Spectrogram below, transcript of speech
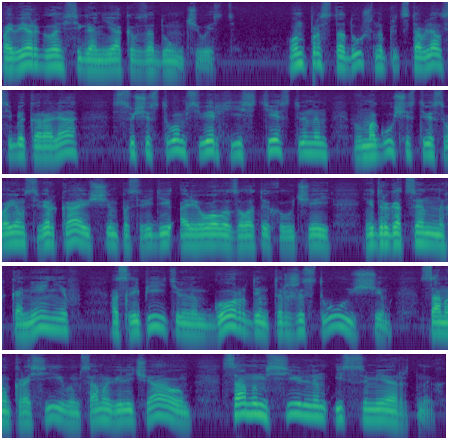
повергло Сиганьяка в задумчивость. Он простодушно представлял себе короля с существом сверхъестественным в могуществе своем сверкающим посреди ореола золотых лучей и драгоценных каменьев – ослепительным, гордым, торжествующим, самым красивым, самым величавым, самым сильным из смертных.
